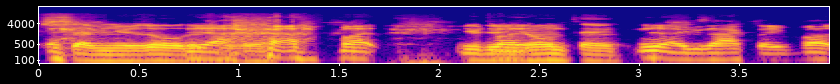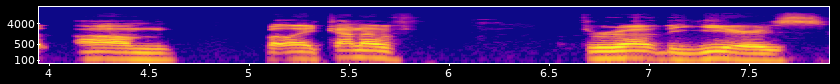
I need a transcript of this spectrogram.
seven years old. yeah, but you're doing but- your own thing. yeah, exactly. But um, but like kind of throughout the years,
